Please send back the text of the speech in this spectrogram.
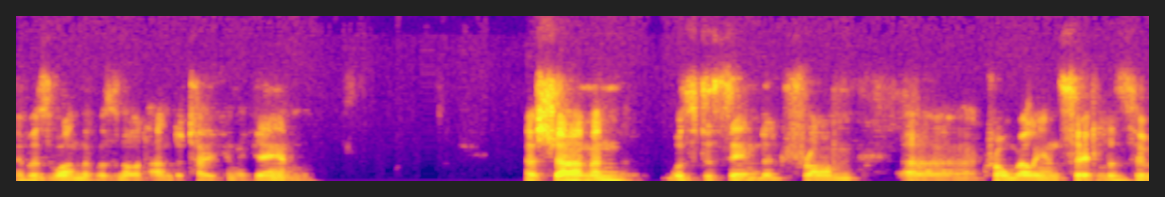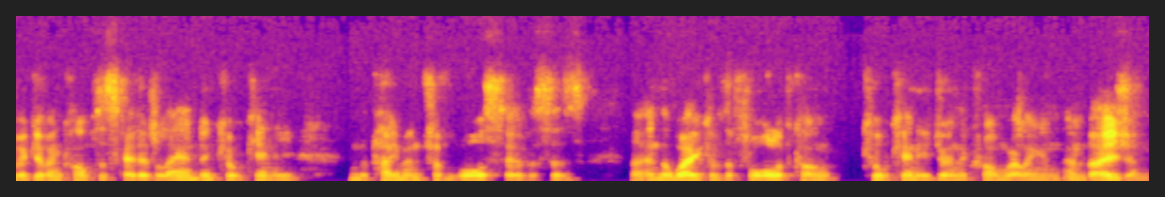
it was one that was not undertaken again. Now, Shearman was descended from uh, Cromwellian settlers who were given confiscated land in Kilkenny in the payment for war services uh, in the wake of the fall of Con Kilkenny during the Cromwellian invasion. And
